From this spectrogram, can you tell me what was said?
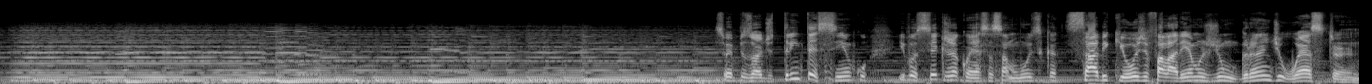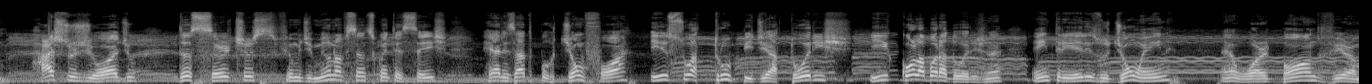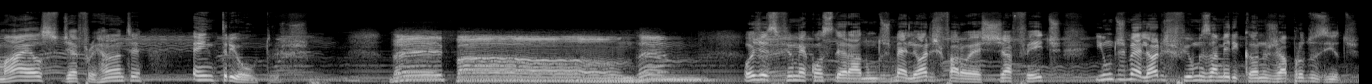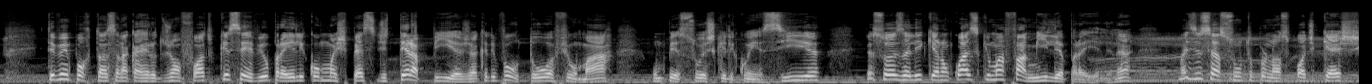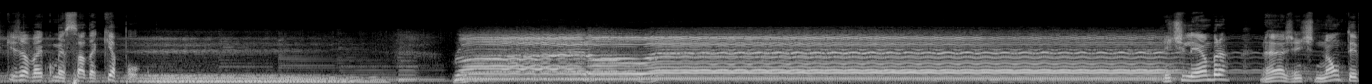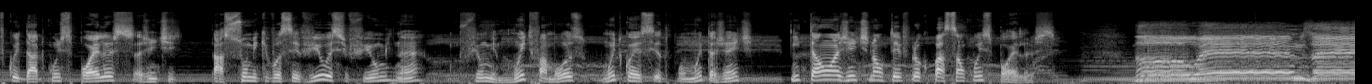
Esse é o episódio 35 e você que já conhece essa música sabe que hoje falaremos de um grande western, Rastros de Ódio, The Searchers, filme de 1956, realizado por John Ford e sua trupe de atores e colaboradores, né? Entre eles o John Wayne, né? Ward Bond, Vera Miles, Jeffrey Hunter, entre outros. Hoje esse filme é considerado um dos melhores faroestes já feitos e um dos melhores filmes americanos já produzidos. Teve uma importância na carreira do John Ford porque serviu para ele como uma espécie de terapia, já que ele voltou a filmar com pessoas que ele conhecia, pessoas ali que eram quase que uma família para ele, né? Mas isso é assunto para o nosso podcast que já vai começar daqui a pouco. A gente lembra, né? A gente não teve cuidado com spoilers, a gente assume que você viu esse filme, né? Um filme muito famoso, muito conhecido por muita gente. Então a gente não teve preocupação com spoilers. The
